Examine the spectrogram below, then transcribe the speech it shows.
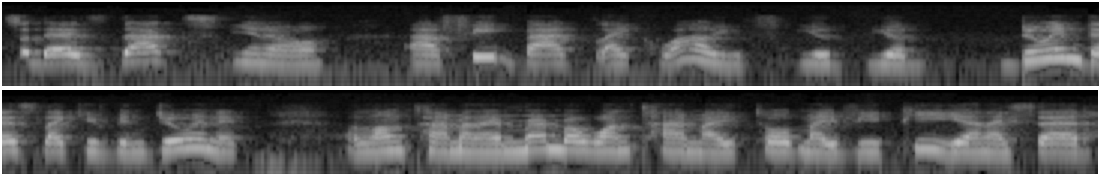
so there's that, you know, uh, feedback like, wow, you've, you, you're doing this like you've been doing it a long time. And I remember one time I told my VP, and I said,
